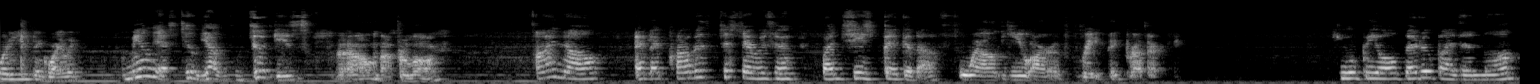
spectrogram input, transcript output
What do you think, Wiley? Amelia's too young for cookies. Well, not for long. I know, and I promised to stay with her when she's big enough. Well, you are a great big brother. You'll be all better by then, Mom.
